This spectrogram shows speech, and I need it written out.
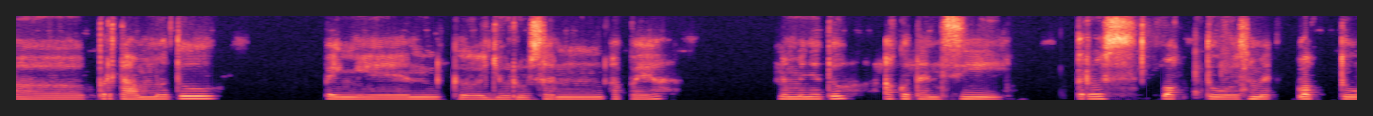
uh, pertama tuh pengen ke jurusan apa ya namanya tuh akuntansi. Terus waktu waktu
